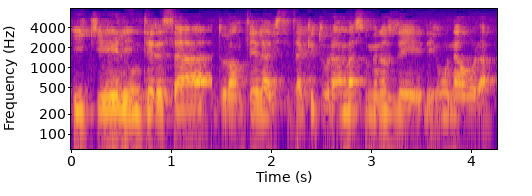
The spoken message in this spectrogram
y que le interesa durante la visita que dura más o menos de, una hora.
